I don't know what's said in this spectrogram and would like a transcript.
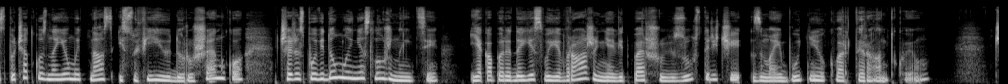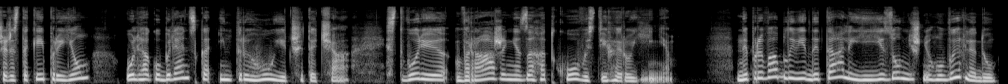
спочатку знайомить нас із Софією Дорошенко через повідомлення служниці, яка передає свої враження від першої зустрічі з майбутньою квартиранткою. Через такий прийом Ольга Кобилянська інтригує читача створює враження загадковості героїні. Непривабливі деталі її зовнішнього вигляду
